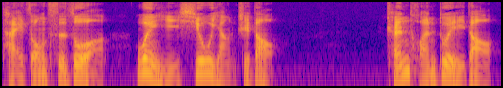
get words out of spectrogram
太宗赐座，问以修养之道。陈团对道：“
